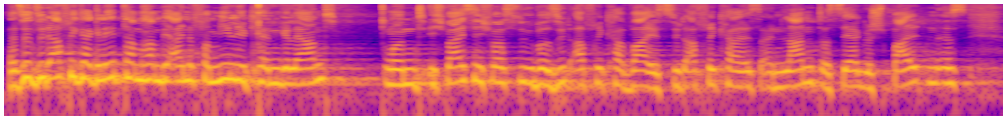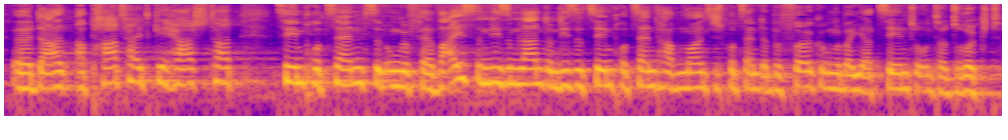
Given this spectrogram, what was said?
Als wir in Südafrika gelebt haben, haben wir eine Familie kennengelernt, und ich weiß nicht, was du über Südafrika weißt. Südafrika ist ein Land, das sehr gespalten ist, äh, da Apartheid geherrscht hat. Zehn Prozent sind ungefähr weiß in diesem Land und diese zehn Prozent haben 90 Prozent der Bevölkerung über Jahrzehnte unterdrückt.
